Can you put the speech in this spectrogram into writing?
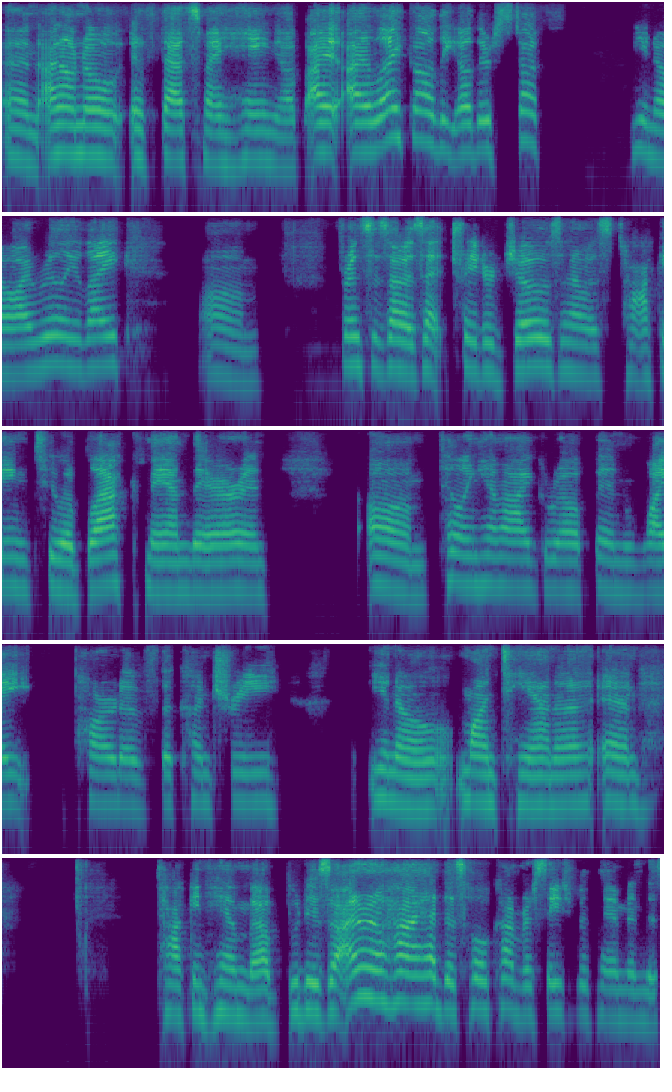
And i don't know if that's my hang up i i like all the other stuff you know i really like um for instance i was at trader joe's and i was talking to a black man there and um telling him i grew up in white part of the country you know, Montana and talking to him about Buddhism. I don't know how I had this whole conversation with him in the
